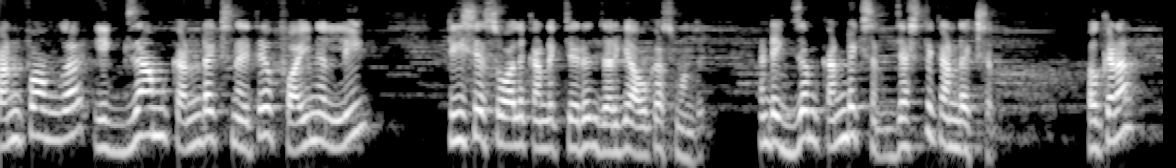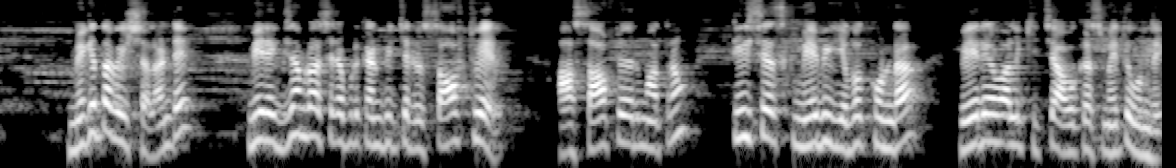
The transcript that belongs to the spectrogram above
కన్ఫామ్గా ఎగ్జామ్ కండక్షన్ అయితే ఫైనల్లీ టీసీఎస్ వాళ్ళు కండక్ట్ చేయడం జరిగే అవకాశం ఉంది. అంటే ఎగ్జామ్ కండక్షన్ జస్ట్ కండక్షన్. ఓకేనా? మిగతా విషయాలు అంటే మీరు ఎగ్జామ్ రాసేటప్పుడు కనిపించే సాఫ్ట్వేర్. ఆ సాఫ్ట్వేర్ మాత్రం టీసీఎస్కి మేబీ ఇవ్వకుండా వేరే వాళ్ళకి ఇచ్చే అవకాశం అయితే ఉంది.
